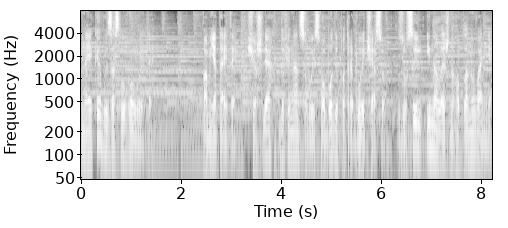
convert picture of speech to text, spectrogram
на яке ви заслуговуєте. Пам'ятайте, що шлях до фінансової свободи потребує часу, зусиль і належного планування.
